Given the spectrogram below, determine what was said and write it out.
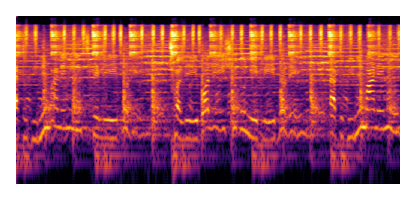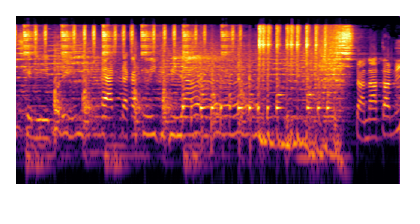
এতদিনে মানেনি ছেলে বলে। ছলে বলে শুধু নেবে বলে। এতদিন মানেনি ছেলে বলে এক টাকা তুই দিবি না। টানাটানি।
